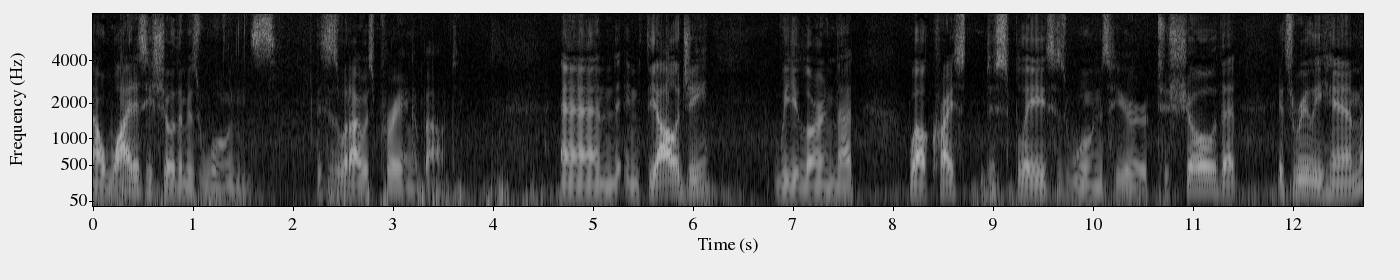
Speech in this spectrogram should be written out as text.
Now, why does he show them his wounds? This is what I was praying about. And in theology, we learn that, well, Christ displays his wounds here to show that it's really him,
